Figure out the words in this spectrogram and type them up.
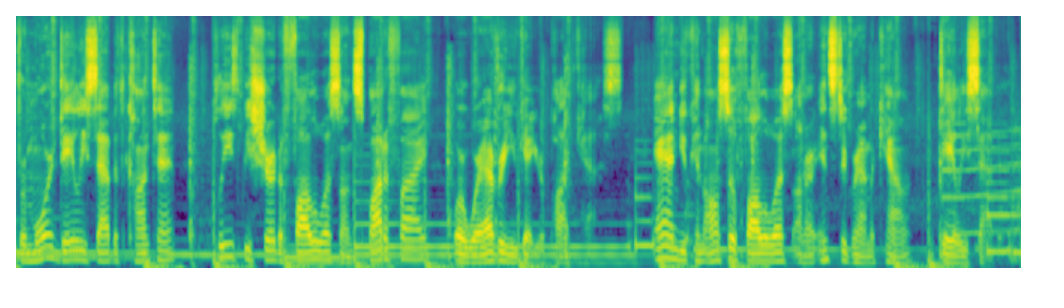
For more daily Sabbath content, please be sure to follow us on Spotify or wherever you get your podcasts. And you can also follow us on our Instagram account, Daily Sabbath.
